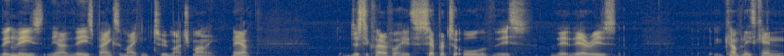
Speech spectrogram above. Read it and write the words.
The, mm. These you know these banks are making too much money. Now, just to clarify here, separate to all of this, there, there is companies can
